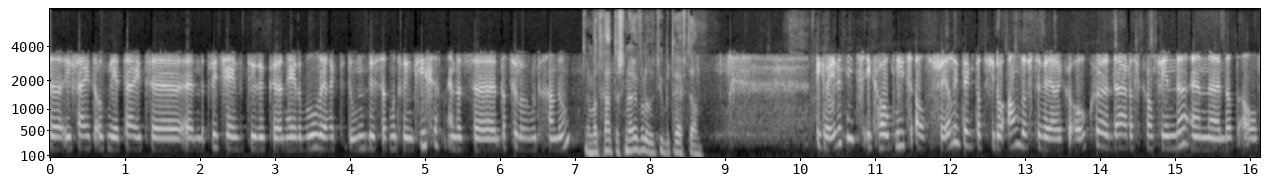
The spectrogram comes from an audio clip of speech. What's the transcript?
uh, in feite ook meer tijd. Uh, en de politie heeft natuurlijk een heleboel werk te doen. Dus dat moeten we in kiezen. En dat, uh, dat zullen we moeten gaan doen. En wat gaat er sneuvelen wat u betreft dan? Ik weet het niet. Ik hoop niet al te veel. Ik denk dat je door anders te werken ook daders kan vinden. En dat als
